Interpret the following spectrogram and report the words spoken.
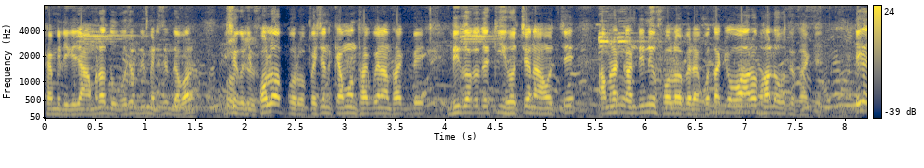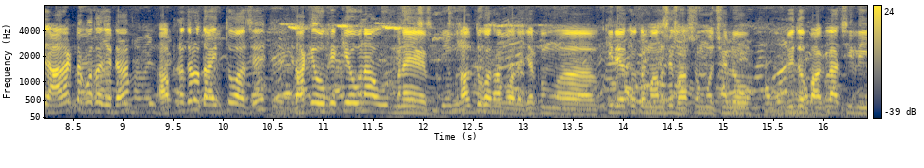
ফ্যামিলিকে যে আমরা দু বছর অবধি মেডিসিন দেওয়ার ইসে করছি। ফলো আপ করব পেশেন্ট কেমন থাকবে না থাকবে বিগততে কী হচ্ছে না হচ্ছে আমরা কন্টিনিউ ফলো আপে রাখব তাকে ও আরও ভালো হতে থাকে। ঠিক আছে আর একটা কথা যেটা আপনাদেরও দায়িত্ব আছে তাকে ওকে কেউ না মানে ফালতু কথা বলে যেরকম আহ, কি রে তোর তো মানসিক ভারসাম্য ছিল তুই তো পাগলা ছিলি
